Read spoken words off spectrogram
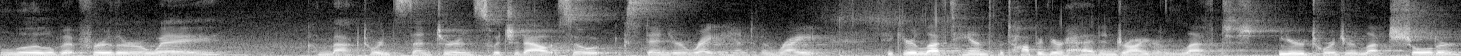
a little bit further away. Come back towards center and switch it out. So extend your right hand to the right. Take your left hand to the top of your head and draw your left ear towards your left shoulder.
